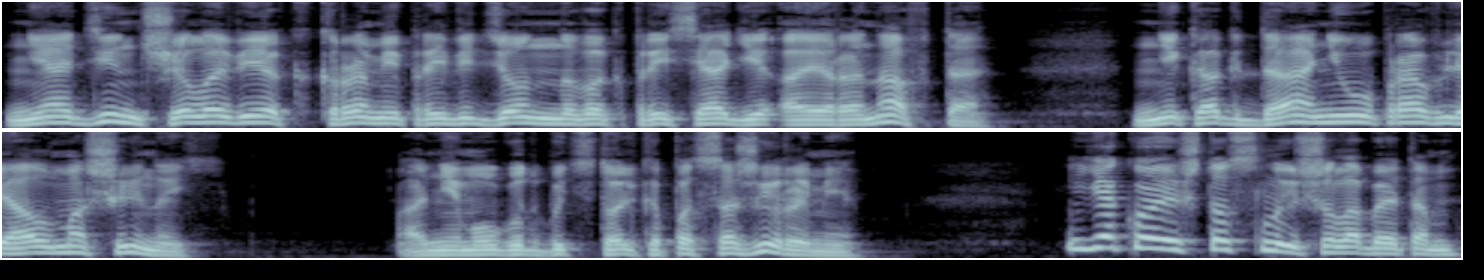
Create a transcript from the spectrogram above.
ни один человек, кроме приведенного к присяге аэронавта, никогда не управлял машиной. Они могут быть только пассажирами. Я кое-что слышал об этом.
